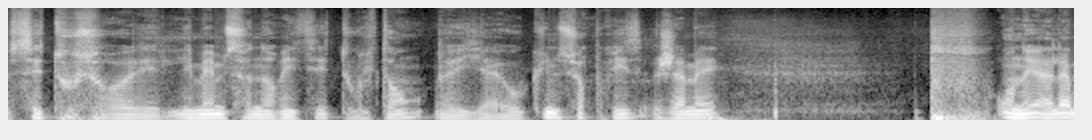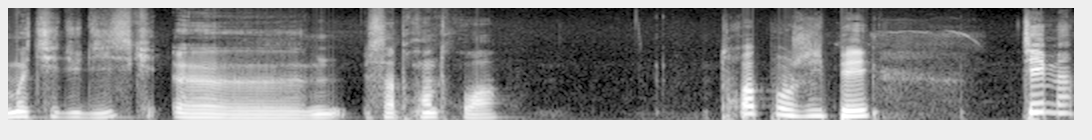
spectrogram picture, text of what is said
c'est tout sur les, les mêmes sonorités tout le temps. Il n'y a aucune surprise, jamais. Pff, on est à la moitié du disque. Ça prend trois. 3 pour JP. Tim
